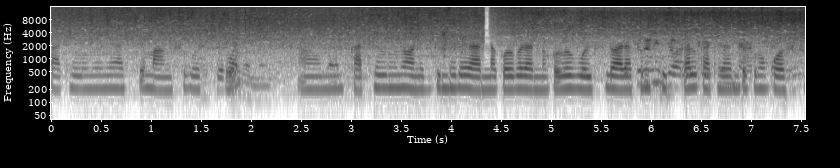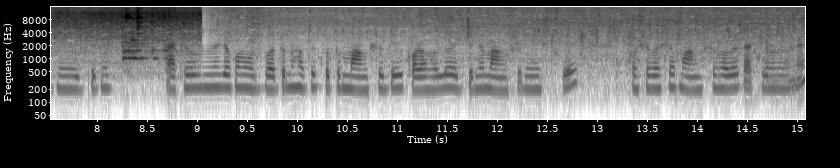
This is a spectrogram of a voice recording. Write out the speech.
কাঠের উনুনে আসছে মাংস করছে। কাঠের উনুনে অনেক দিন ধরে রান্না করবে রান্না করবে বলছিল আর এখন শীতকাল কাঠের রান্নাতে কোনো কষ্ট নেই এর জন্য কাঠের উনুনে যখন উদ্বোধন হবে, প্রথম মাংস দিয়ে করা হলো। এর জন্য মাংস নিয়ে এসছে। কষা কষা মাংস হবে কাঠের উনুনে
